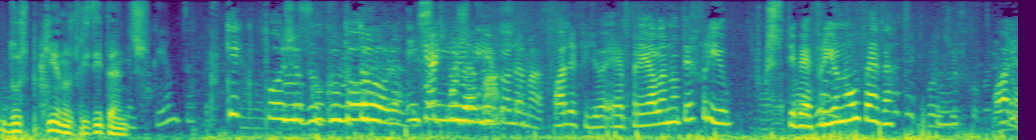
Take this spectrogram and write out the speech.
dos pequenos visitantes. Porquê que pôs a cobertura em cima da massa? Olha, filho, é para ela não ter frio. Porque se tiver frio, não leveda. Olha,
